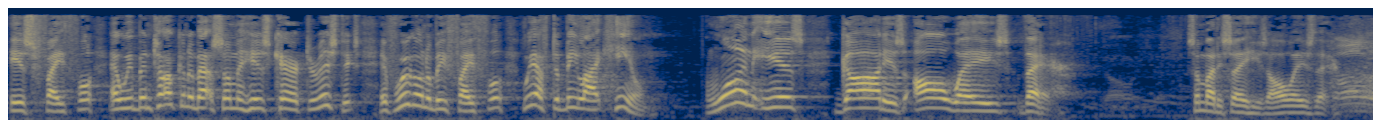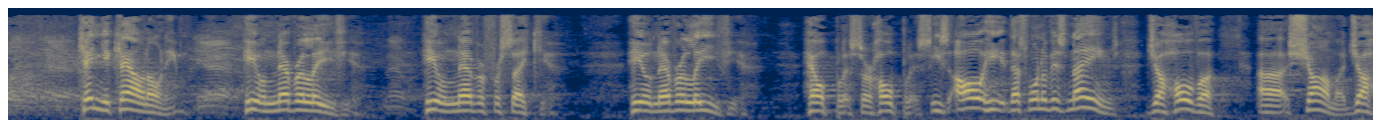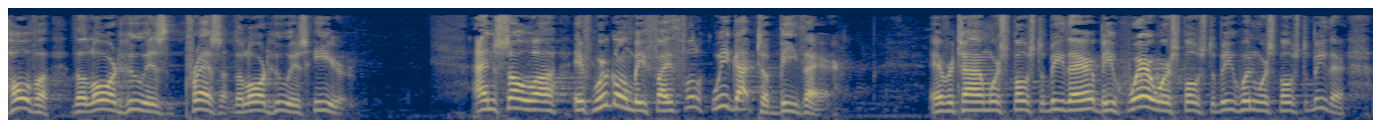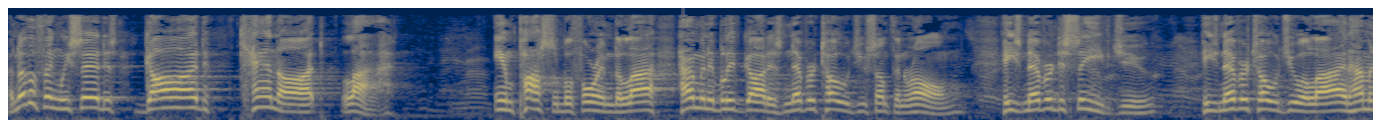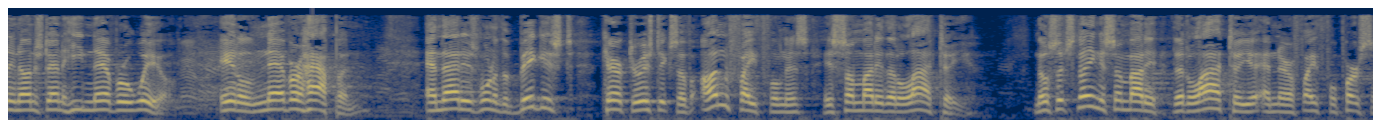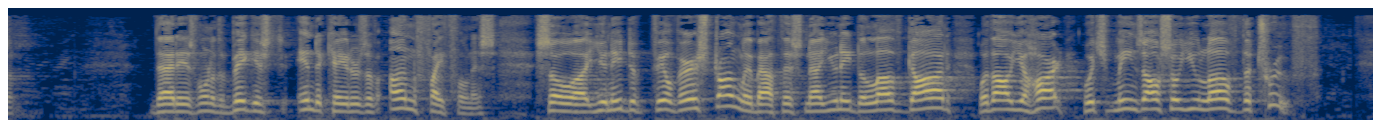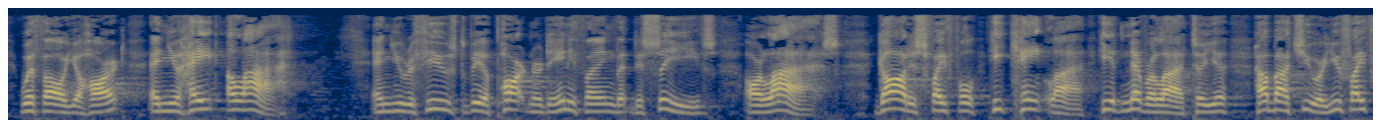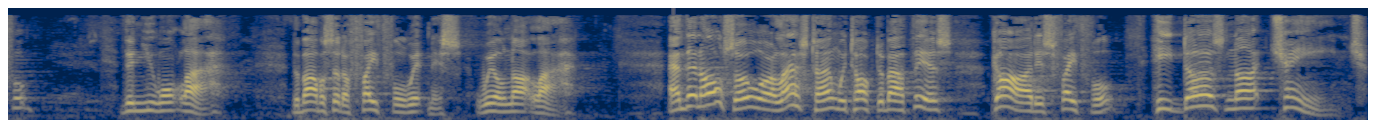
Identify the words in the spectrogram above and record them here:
is faithful. And we've been talking about some of His characteristics. If we're going to be faithful, we have to be like Him. One is God is always there. Somebody say He's always there. Always there. Can you count on Him? Yes. He'll never leave you. Never. He'll never forsake you. He'll never leave you helpless or hopeless. He's all he. That's one of His names, Jehovah uh, Jehovah, the Lord who is present, the Lord who is here. And so, uh, if we're going to be faithful, we got to be there. Every time we're supposed to be there, be where we're supposed to be, when we're supposed to be there. Another thing we said is God cannot lie. Amen. Impossible for him to lie. How many believe God has never told you something wrong? He's never deceived you. He's never told you a lie. And how many understand He never will? It'll never happen. And that is one of the biggest characteristics of unfaithfulness is somebody that'll lie to you. No such thing as somebody that'll lie to you and they're a faithful person. That is one of the biggest indicators of unfaithfulness. So uh, you need to feel very strongly about this. Now you need to love God with all your heart, which means also you love the truth with all your heart, and you hate a lie. And you refuse to be a partner to anything that deceives or lies. God is faithful. He can't lie. He'd never lie to you. How about you? Are you faithful? Then you won't lie. The Bible said a faithful witness will not lie. And then also, our last time we talked about this, God is faithful. He does not change.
